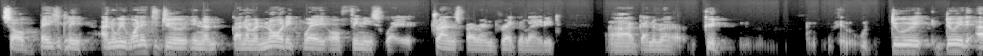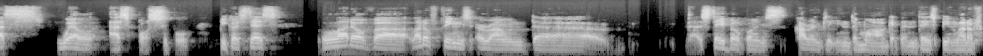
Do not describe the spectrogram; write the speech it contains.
So basically, and we wanted to do in a kind of a Nordic way or Finnish way, transparent, regulated, uh, kind of a good do it, do it as well as possible because there's a lot of a uh, lot of things around uh, uh, stablecoins currently in the market, and there's been a lot of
